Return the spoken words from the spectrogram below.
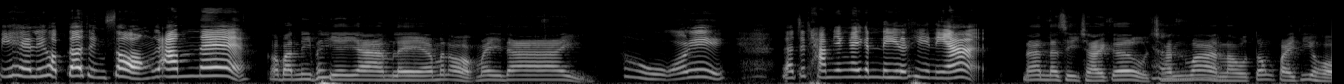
มีเฮลิคอปเตอร์ถึงสองลำแน่ ก็บันนี่พยายามแล้วมันออกไม่ได้ โอ้ยเราจะทำยังไงกันดีละทีเนี้ย นั่นนะสิชายเกิลฉันว่าเราต้องไปที่หอ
